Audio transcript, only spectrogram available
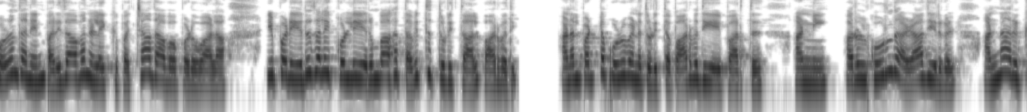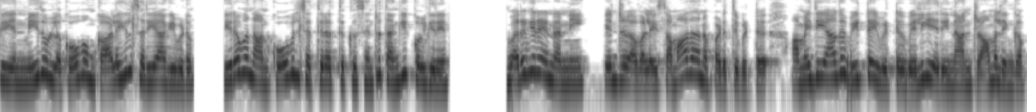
கொழுந்தனின் பரிதாப நிலைக்கு பச்சாதாபப்படுவாளா? இப்படி இருதலை கொள்ளி எறும்பாக தவித்து துடித்தாள் பார்வதி. அனல்பட்ட புழுவென துடித்த பார்வதியை பார்த்து அண்ணி அருள் கூர்ந்து அழாதீர்கள். அன்னாருக்கு என் மீதுள்ள கோபம் காலையில் சரியாகிவிடும். இரவு நான் கோவில் சத்திரத்துக்கு சென்று தங்கிக் கொள்கிறேன். வருகிறேன் அண்ணி என்று அவளை சமாதானப்படுத்திவிட்டு அமைதியாக வீட்டை விட்டு வெளியேறினான் ராமலிங்கம்.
